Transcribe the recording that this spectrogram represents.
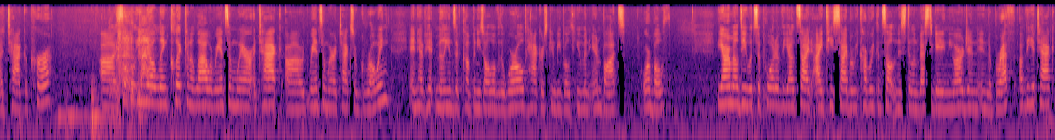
attack occur? Uh, simple email link click can allow a ransomware attack. Uh, ransomware attacks are growing and have hit millions of companies all over the world. Hackers can be both human and bots, or both. The RMLD, with support of the outside IT cyber recovery consultant, is still investigating the origin and the breadth of the attack.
